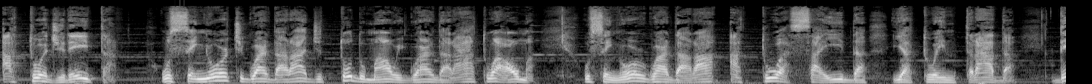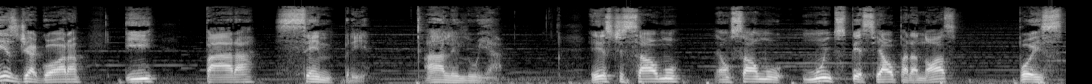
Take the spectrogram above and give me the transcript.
a tua direita. O Senhor te guardará de todo mal e guardará a tua alma. O Senhor guardará a tua saída e a tua entrada, desde agora e para sempre. Aleluia. Este salmo é um salmo muito especial para nós, pois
